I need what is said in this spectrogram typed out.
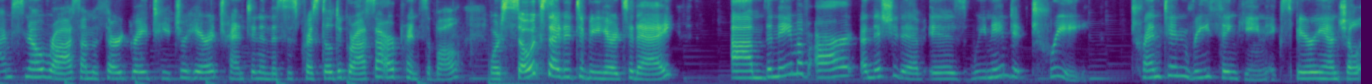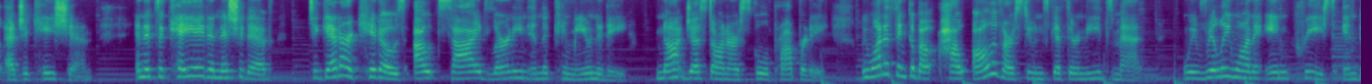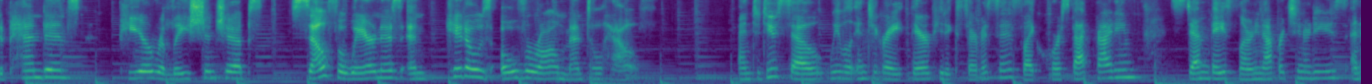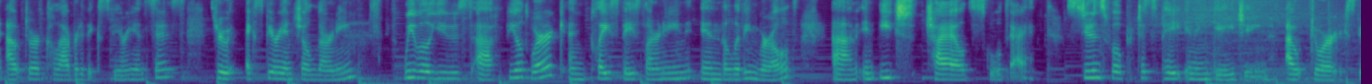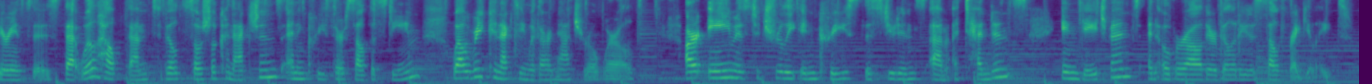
I'm Snow Ross. I'm the third grade teacher here at Trenton, and this is Crystal DeGrassa, our principal. We're so excited to be here today. Um, the name of our initiative is, we named it TREE, Trenton Rethinking Experiential Education. And it's a K-8 initiative to get our kiddos outside learning in the community, not just on our school property. We want to think about how all of our students get their needs met. We really want to increase independence, peer relationships, self-awareness, and kiddos' overall mental health. And to do so, we will integrate therapeutic services like horseback riding, STEM-based learning opportunities, and outdoor collaborative experiences through experiential learning. We will use uh, fieldwork and place-based learning in the living world um, in each child's school day. Students will participate in engaging outdoor experiences that will help them to build social connections and increase their self-esteem while reconnecting with our natural world. Our aim is to truly increase the students' um, attendance, engagement, and overall their ability to self-regulate.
